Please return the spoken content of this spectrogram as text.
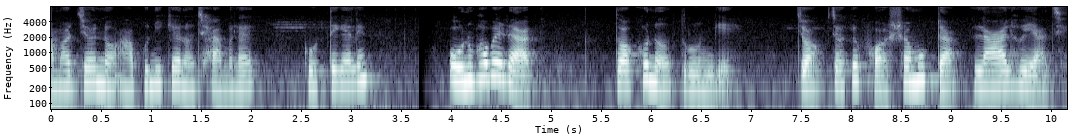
আমার জন্য আপনি কেন ঝামেলায় করতে গেলেন? অনুভবের রাগ তখনও তুঙ্গে চকচকে ফর্সা মুখটা লাল হয়ে আছে।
